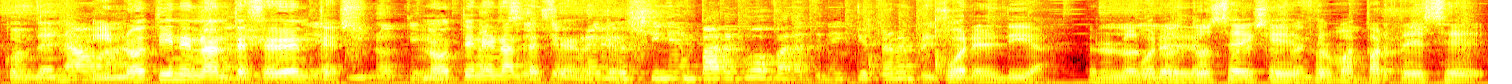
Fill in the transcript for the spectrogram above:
condenado. Y no tienen antecedentes. y No tienen antecedentes antecedentes. previos, sin embargo, van a tener que entrar en prisión. Por el día. Pero los, los el- 12 por esos que 24 forman parte de ese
